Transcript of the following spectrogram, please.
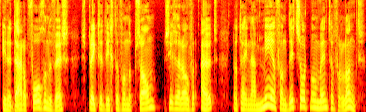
In het daaropvolgende vers spreekt de dichter van de psalm zich erover uit dat hij naar meer van dit soort momenten verlangt.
